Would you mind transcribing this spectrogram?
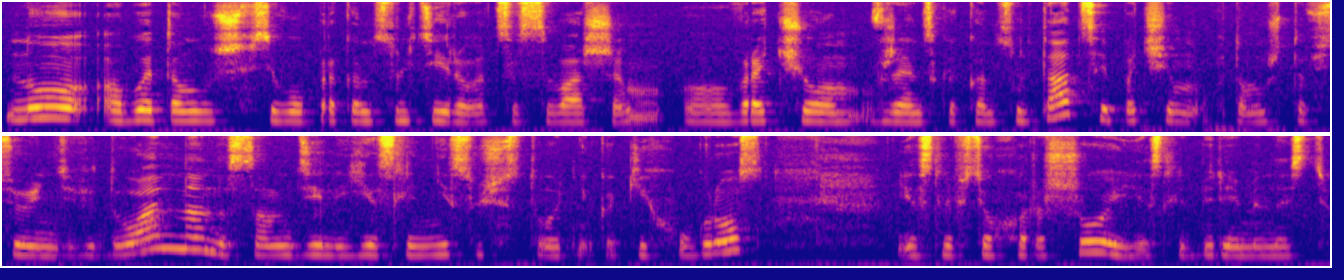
но об этом лучше всего проконсультироваться с вашим э, врачом в женской консультации. Почему? Потому что все индивидуально. На самом деле, если не существует никаких угроз, если все хорошо, и если беременность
